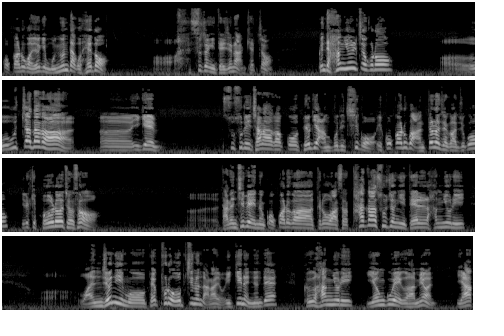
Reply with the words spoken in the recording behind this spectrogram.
꽃가루가 여기 묻는다고 해도 어, 수정이 되지는 않겠죠. 근데 확률적으로 어, 웃자다가 어, 이게 수술이 자라갖고 벽에 안 부딪히고 이 꽃가루가 안 떨어져 가지고 이렇게 벌어져서 다른 집에 있는 꽃가루가 들어와서 타가 수정이 될 확률이 어, 완전히 뭐 100% 없지는 않아요. 있기는 있는데 그 확률이 연구에 의하면 약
